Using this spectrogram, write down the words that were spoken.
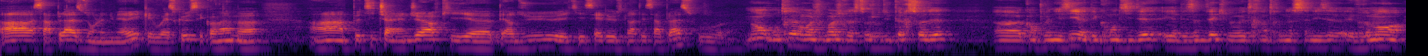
a sa place dans le numérique ou est-ce que c'est quand même un petit challenger qui est euh, perdu et qui essaie de se gratter sa place ou, euh, Non, au contraire, moi je, moi, je reste aujourd'hui persuadé euh, qu'en Polynésie, il y a des grandes idées et il y a des idées qui peuvent être internationalisées. Et vraiment,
